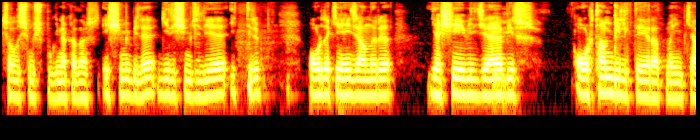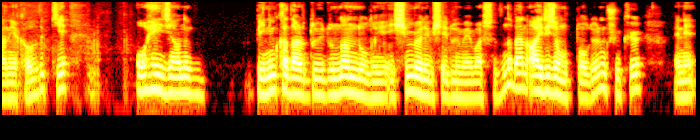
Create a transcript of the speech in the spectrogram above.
çalışmış bugüne kadar eşimi bile girişimciliğe ittirip oradaki heyecanları yaşayabileceği bir ortam birlikte yaratma imkanı yakaladık ki o heyecanı benim kadar duyduğundan dolayı eşim böyle bir şey duymaya başladığında ben ayrıca mutlu oluyorum. Çünkü hani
